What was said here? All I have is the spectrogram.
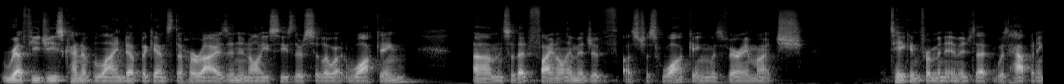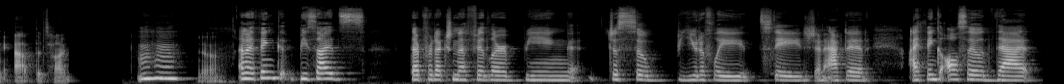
refugees kind of lined up against the horizon and all you see is their silhouette walking um, and so that final image of us just walking was very much taken from an image that was happening at the time mm-hmm. yeah and i think besides that production of fiddler being just so beautifully staged and acted i think also that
